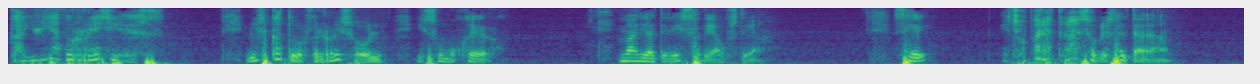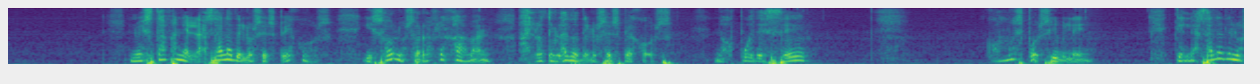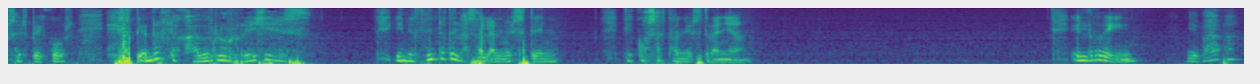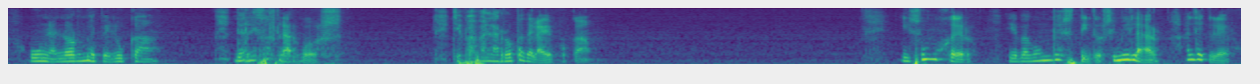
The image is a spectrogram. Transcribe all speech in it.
que había dos reyes. Luis XIV, el rey Sol, y su mujer, María Teresa de Austria. Se echó para atrás sobresaltada no estaban en la sala de los espejos y solo se reflejaban al otro lado de los espejos. No puede ser. ¿Cómo es posible que en la sala de los espejos estén reflejados los reyes y en el centro de la sala no estén? Qué cosa tan extraña. El rey llevaba una enorme peluca de rizos largos. Llevaba la ropa de la época y su mujer llevaba un vestido similar al de Claire.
